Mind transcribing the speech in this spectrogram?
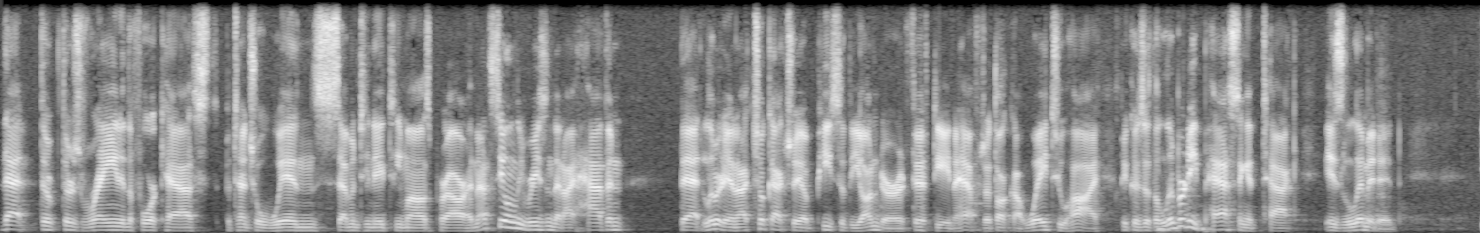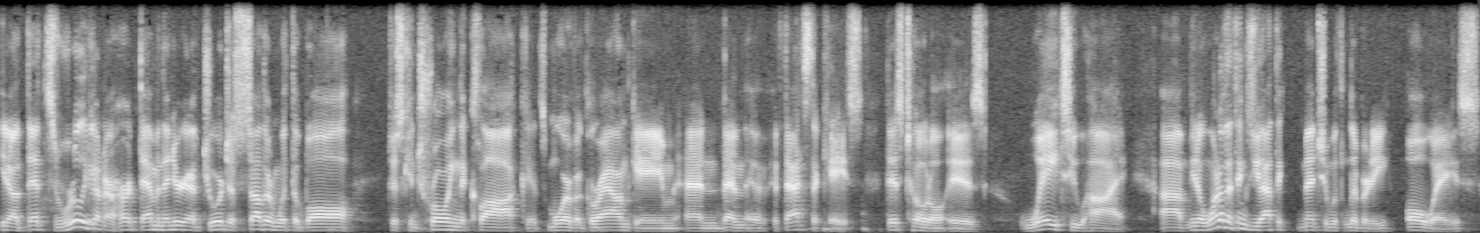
that there, there's rain in the forecast, potential winds, 17, 18 miles per hour, and that's the only reason that I haven't bet Liberty. And I took actually a piece of the under at 58 and a half, which I thought got way too high because if the Liberty passing attack is limited, you know, that's really going to hurt them. And then you're going to have Georgia Southern with the ball, just controlling the clock. It's more of a ground game. And then if that's the case, this total is way too high. Um, you know, one of the things you have to mention with Liberty always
